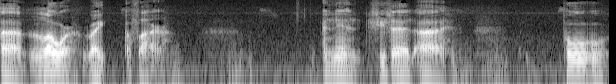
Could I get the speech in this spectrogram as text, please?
a uh, lower rate of fire. And then she said, I pull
